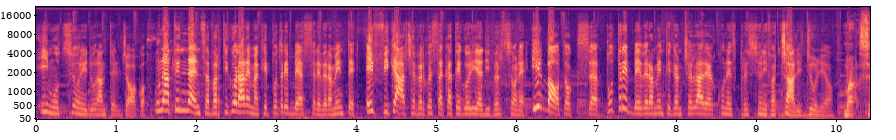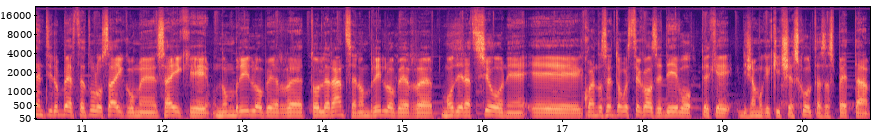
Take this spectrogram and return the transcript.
emozioni durante il gioco. Una tendenza particolare ma che potrebbe essere veramente efficace per questa categoria di persone. Il Botox potrebbe veramente cancellare alcune espressioni facciali, Giulio? Ma senti Roberta, tu lo sai come sai che non brillo per tolleranza e non brillo per moderazione e quando sento queste cose devo, perché diciamo che chi ci ascolta si aspetta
